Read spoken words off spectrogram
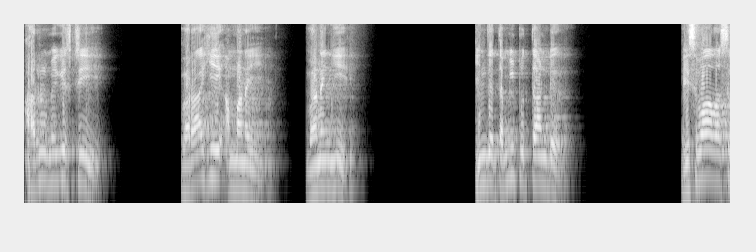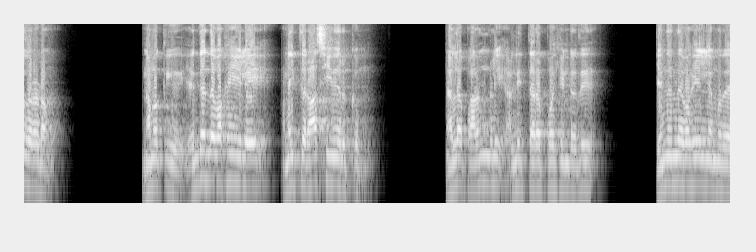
அருள்மிகு ஸ்ரீ வராகி அம்மனை வணங்கி இந்த தமிழ் புத்தாண்டு விசுவாவசு வருடம் நமக்கு எந்தெந்த வகையிலே அனைத்து ராசியினருக்கும் நல்ல பலன்களை அள்ளித்தரப் போகின்றது. எந்தெந்த வகையில் நமது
